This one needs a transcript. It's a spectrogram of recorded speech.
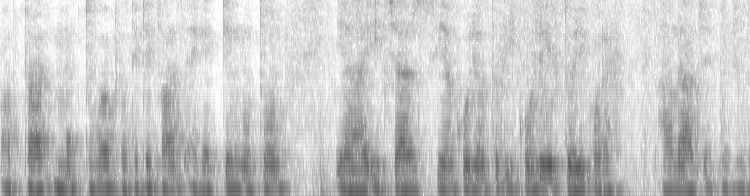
অর্থাৎ মুক্ত হওয়া প্রতিটি ফাস এক একটি নতুন ইচার্সিয়া কোলি অর্থাৎ ইকোলি তৈরি করে। তাহলে আছে পর্যন্ত।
